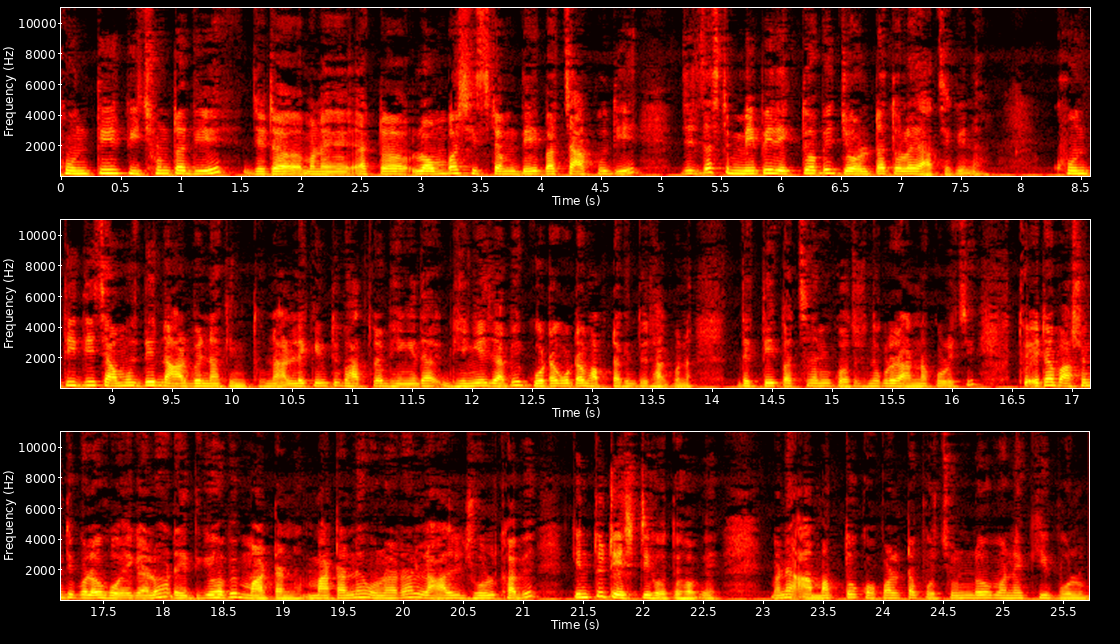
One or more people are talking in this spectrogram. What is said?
খুন্তির পিছনটা দিয়ে যেটা মানে একটা লম্বা সিস্টেম দিয়ে বা চাকু দিয়ে যে জাস্ট মেপে দেখতে হবে জলটা তলায় আছে কিনা। খুন্তি দিয়ে চামচ দিয়ে নাড়বে না কিন্তু। নাড়লে কিন্তু ভাতটা ভেঙে ভেঙে যাবে, গোটা গোটা ভাবটা কিন্তু থাকবে না। দেখতেই পাচ্ছেন আমি কত সুন্দর করে রান্না করেছি। তো এটা বাসন্তী পোলাও হয়ে গেল, আর এদিকে হবে মাটন। মাটনে ওনারা লাল ঝোল খাবে, কিন্তু টেস্টি হতে হবে। মানে আমার তো কপালটা প্রচণ্ড মানে কি বলব।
